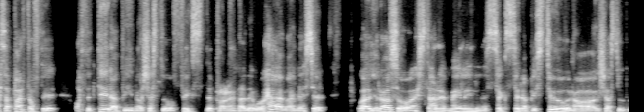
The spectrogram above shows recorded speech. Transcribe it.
as a part of the, of the therapy, know, just to fix the problem that they will have. And I said, well, you know, so I started mailing sex therapists too, you know, just to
